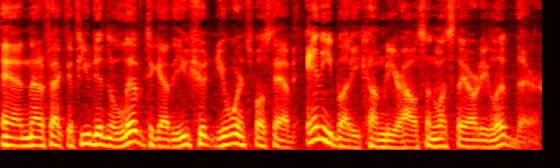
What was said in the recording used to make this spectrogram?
and matter of fact, if you didn't live together, you should you weren't supposed to have anybody come to your house unless they already lived there.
